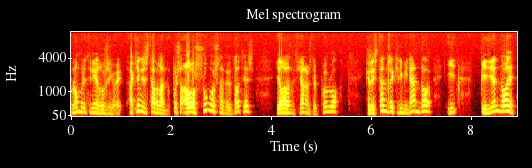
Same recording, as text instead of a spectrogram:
Un hombre tenía dos hijos. ¿A quiénes está hablando? Pues a los sumos sacerdotes y a los ancianos del pueblo que le están recriminando y pidiéndole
